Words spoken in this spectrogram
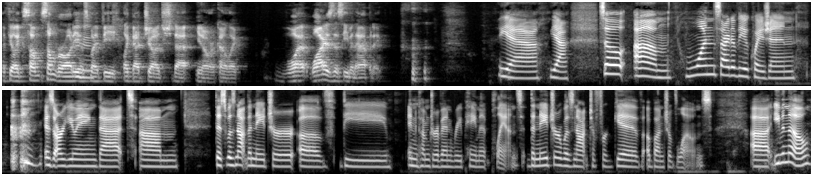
I feel like some some of our audience mm-hmm. might be like that judge that you know are kind of like, what? Why is this even happening? yeah, yeah. So um, one side of the equation is arguing that um, this was not the nature of the income driven repayment plans. The nature was not to forgive a bunch of loans uh, even though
